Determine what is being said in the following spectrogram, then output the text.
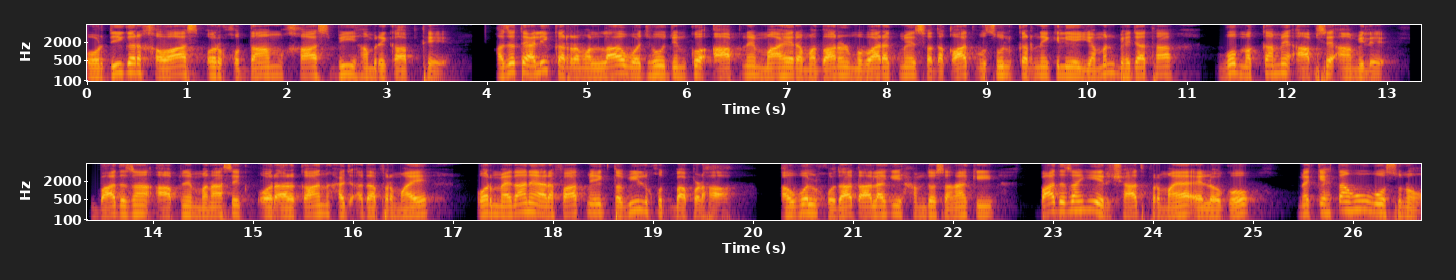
اور دیگر خواص اور خدام خاص بھی ہم رکاب تھے۔ حضرت علی کرم اللہ وجہ جن کو آپ نے ماہ رمضان المبارک میں صدقات وصول کرنے کے لیے یمن بھیجا تھا، وہ مکہ میں آپ سے آ ملے۔ بعد ازاں آپ نے مناسک اور ارکان حج ادا فرمائے اور میدان عرفات میں ایک طویل خطبہ پڑھا۔ اول خدا تعالیٰ کی حمد و ثناء کی۔ بعد ازاں یہ ارشاد فرمایا، اے لوگو، میں کہتا ہوں، وہ سنو،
